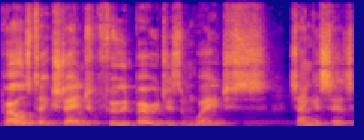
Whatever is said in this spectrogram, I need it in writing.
Pearls to exchange for food, beverages, and wages. Changa says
